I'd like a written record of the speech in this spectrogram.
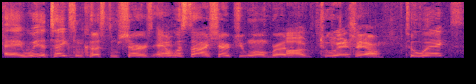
Hey, we'll take some custom shirts. And what size shirt you want, brother? Uh, 2XL. 2X.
